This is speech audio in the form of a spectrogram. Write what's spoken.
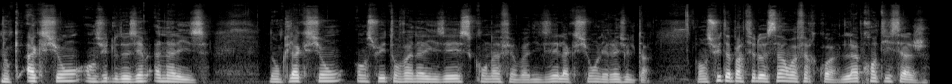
donc action, ensuite le deuxième analyse. Donc l'action, ensuite on va analyser ce qu'on a fait, on va analyser l'action, les résultats. Ensuite à partir de ça on va faire quoi? L'apprentissage.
